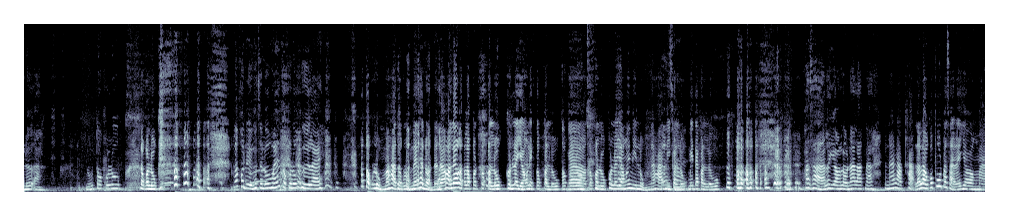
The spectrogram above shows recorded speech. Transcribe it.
เลอะอะหนูตกกระลุกตกกระลุก แล้วคนอื่นเขาจะรู้ไหมตกกระลุกคืออะไรก็ตกหลุมอะค่ะ ตกหลุมในถนนนะนะเขาเรียกเราตกกระลุกคนระยองเรียกตกกระลุกตกกระลุกอ่าตกกระลุกคนระยองไม่มีหลุมนะคะเออมีกระลุกใช่มีแต่กระลุก ภาษาระยองเราน่ารักนะน่ารักค่ะ แล้วเราก็พูดภาษาระยองมา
